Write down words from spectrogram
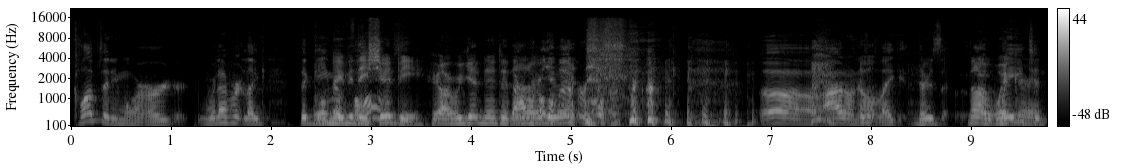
clubs anymore or whatever. Like the game. Well, maybe evolves. they should be. Are we getting into that argument? oh, I don't know. Like there's not a wicker. way to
